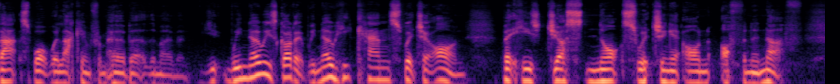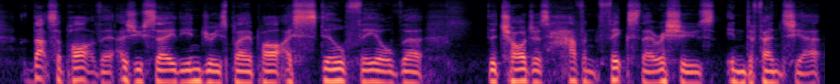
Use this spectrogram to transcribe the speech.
that's what we're lacking from Herbert at the moment. You, we know he's got it. We know he can switch it on, but he's just not switching it on often enough. That's a part of it. As you say, the injuries play a part. I still feel that the Chargers haven't fixed their issues in defense yet.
